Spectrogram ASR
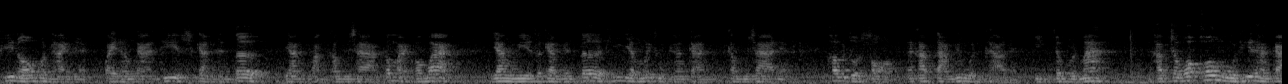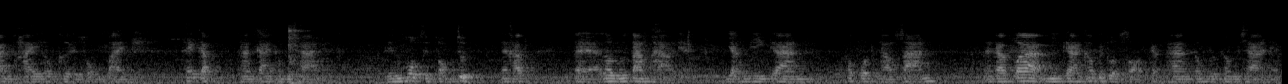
พี่น้องคนไทยเนี่ยไปทำงานที่สแกมเซ็นเตอร์ยังฝั่งกัมพูชา ก็หมายความว่ายังมีสแกมเซ็นเตอร์ที่ยังไม่ถูกทางการกัมพูชาเนี่ย เข้าไปตรวจสอบนะครับ ตามที่บนข่าวเนี่ยอีกจำนวนมากนะครับ เฉพาะข้อมูลที่ทางการไทยเราเคยส่งไปให้กับทางการกัมพูชาเนี่ยถึง 62 จุดนะครับ แต่เราดูตามข่าวเนี่ยยังมีการปรากฏข่าวสารนะครับ ว่ามีการเข้าไปตรวจสอบกับทางตำรวจกัมพูชาเนี่ย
